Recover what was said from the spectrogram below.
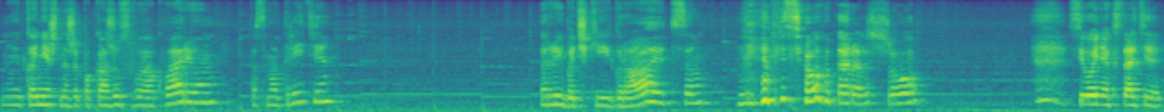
Ну и, конечно же, покажу свой аквариум. Посмотрите. Рыбочки играются. Все хорошо. Сегодня, кстати,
